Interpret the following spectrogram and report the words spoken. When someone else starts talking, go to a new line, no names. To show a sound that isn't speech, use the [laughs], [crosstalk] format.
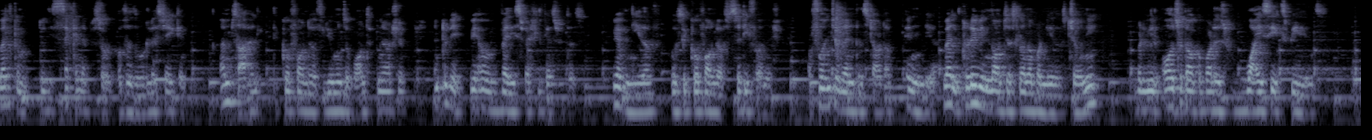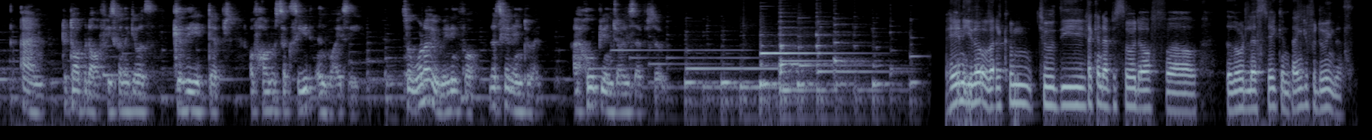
Welcome to the second episode of The Road Less Taken. I'm Sahil, the co founder of Humans of Entrepreneurship, and today we have a very special guest with us. We have Neerav, who's the co founder of City Furnish, a furniture rental startup in India. Well, today we'll not just learn about Neerav's journey, but we'll also talk about his YC experience. And to top it off, he's going to give us great tips of how to succeed in YC. So, what are you waiting for? Let's get into it. I hope you enjoy this episode. Hey Neerav, welcome to the second episode of uh, The Road Less Taken. Thank you for doing this.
